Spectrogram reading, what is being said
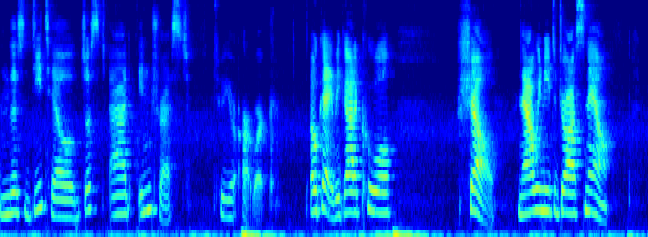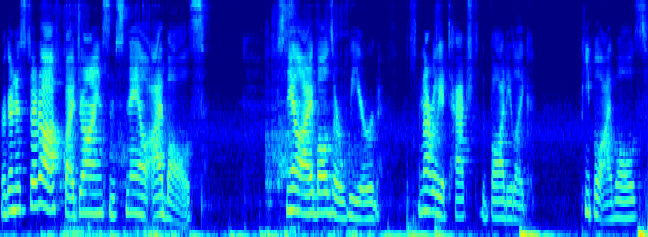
And this detail just add interest to your artwork. Okay, we got a cool shell. Now we need to draw a snail. We're going to start off by drawing some snail eyeballs. Snail eyeballs are weird. They're not really attached to the body like people eyeballs.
